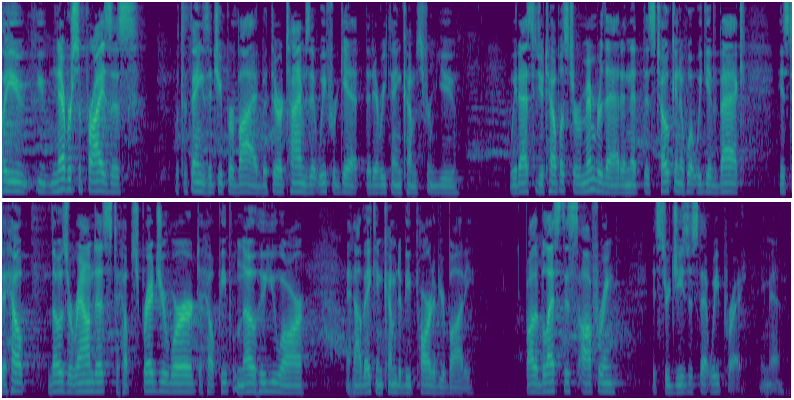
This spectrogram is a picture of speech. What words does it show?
Father, you, you never surprise us with the things that you provide, but there are times that we forget that everything comes from you. We'd ask that you'd help us to remember that and that this token of what we give back is to help those around us, to help spread your word, to help people know who you are and how they can come to be part of your body. Father, bless this offering. It's through Jesus that we pray. Amen.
